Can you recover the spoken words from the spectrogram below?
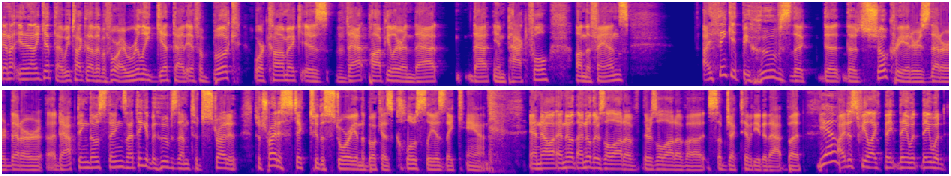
and I, and I get that. We talked about that before. I really get that. If a book or comic is that popular and that that impactful on the fans, I think it behooves the the the show creators that are that are adapting those things. I think it behooves them to try to to try to stick to the story in the book as closely as they can. And now I know I know there's a lot of there's a lot of uh, subjectivity to that, but yeah, I just feel like they, they would they would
